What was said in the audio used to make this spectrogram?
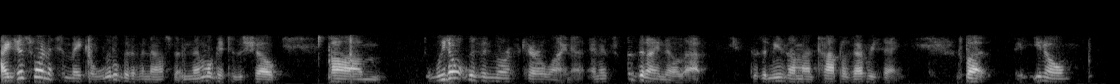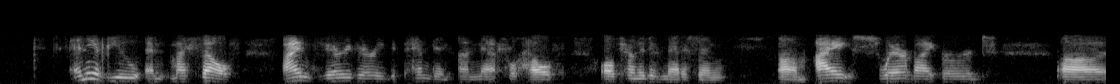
I just wanted to make a little bit of announcement, and then we'll get to the show. Um, we don't live in North Carolina, and it's good that I know that because it means I'm on top of everything. But you know, any of you and myself, I'm very, very dependent on natural health, alternative medicine. Um, I swear by herbs, uh,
